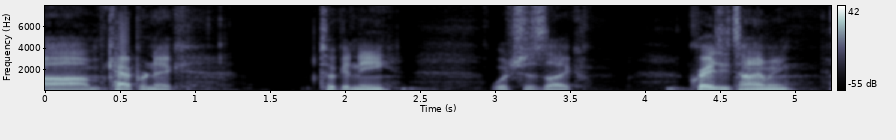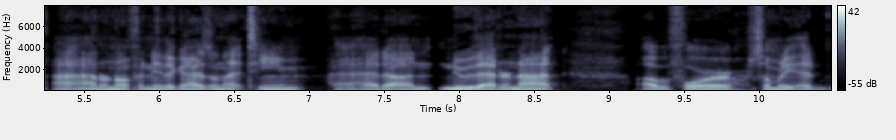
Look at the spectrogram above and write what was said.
um, Kaepernick took a knee, which is like crazy timing. I, I, don't know if any of the guys on that team had uh, knew that or not uh, before somebody had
